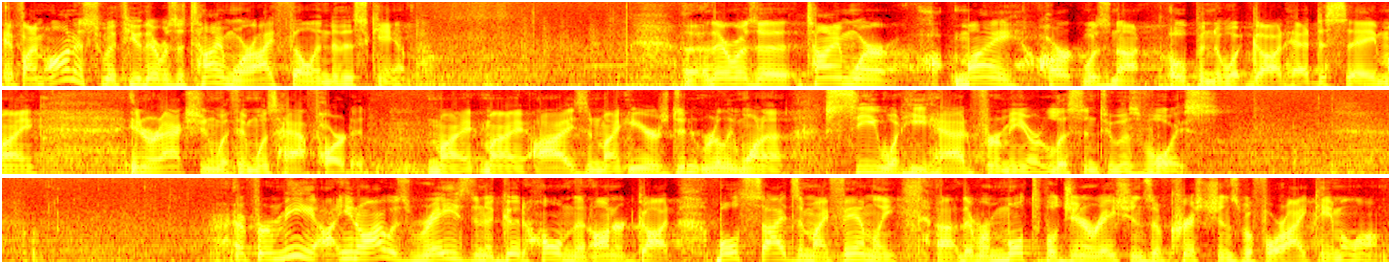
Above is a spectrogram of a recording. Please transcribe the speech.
if I'm honest with you, there was a time where I fell into this camp. Uh, there was a time where uh, my heart was not open to what God had to say. My interaction with Him was half hearted. My, my eyes and my ears didn't really want to see what He had for me or listen to His voice. And for me, you know, I was raised in a good home that honored God. Both sides of my family, uh, there were multiple generations of Christians before I came along.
